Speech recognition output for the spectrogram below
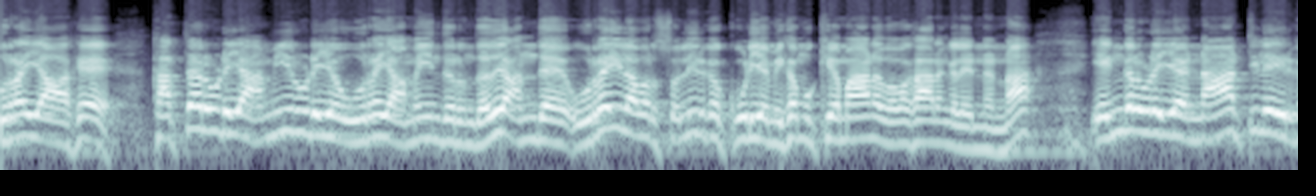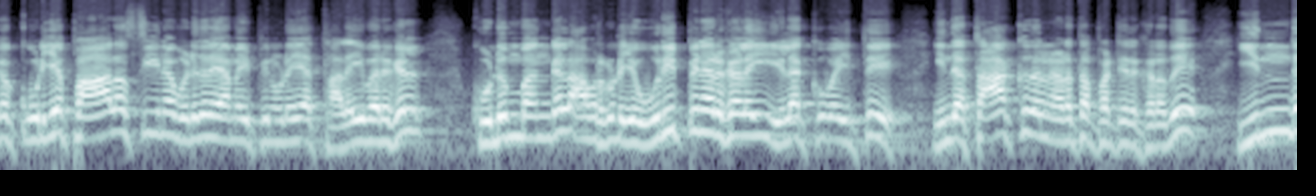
உரையாக கத்தருடைய அமீருடைய உரை அமைந்திருந்தது. அந்த உரையில் அவர் சொல்லியிருக்கக்கூடிய மிக முக்கியமான விவகாரங்கள் என்னென்னா எங்களுடைய நாட்டிலே இருக்கக்கூடிய பாலஸ்தீன விடுதலை அமைப்பினுடைய தலைவர்கள் குடும்பங்கள் அவர்களுடைய உறுப்பினர்களை இலக்கு வைத்து இந்த தாக்குதல் நடத்தப்பட்டிருக்கிறது. இந்த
